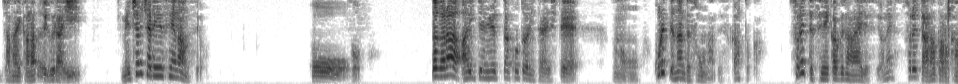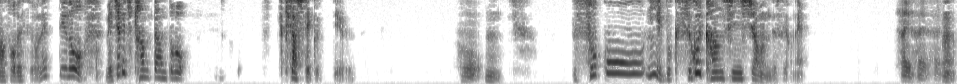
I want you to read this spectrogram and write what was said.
じゃないかなってぐらい、めちゃめちゃ冷静なんですよ。ほう。そうだから相手の言ったことに対して、その、これってなんでそうなんですか？とか、それって正確じゃないですよね。それってあなたの感想ですよねっていうのをめちゃめちゃ淡々と突き刺していくっていう。ほう。そこに僕すごい感心しちゃうんですよね。はいはいはい。うん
